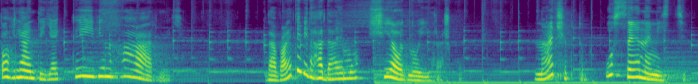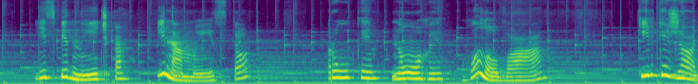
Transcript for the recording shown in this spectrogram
погляньте, який він гарний. Давайте відгадаємо ще одну іграшку. Начебто усе на місці. І спідничка, і намисто, руки, ноги, голова. Тільки жаль,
